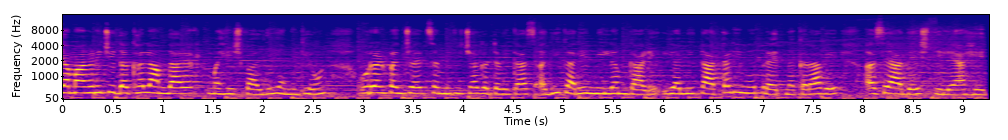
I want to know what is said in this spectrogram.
या मागणीची दखल आमदार महेश बालदी यांनी घेऊन उरण पंचायत समितीच्या गटविकास अधिकारी नीलम गाडे यांनी तातडीने प्रयत्न करावे असे आदेश दिले आहेत.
